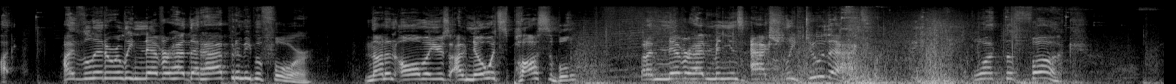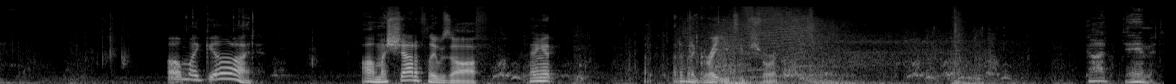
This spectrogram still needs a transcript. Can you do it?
I, I've literally never had that happen to me before. Not in all my years. I know it's possible, but I've never had minions actually do that. What the fuck? Oh my god. Oh, my ShadowPlay was off. Dang it. That'd have been a great YouTube short. God damn it.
